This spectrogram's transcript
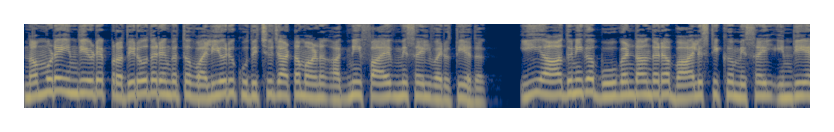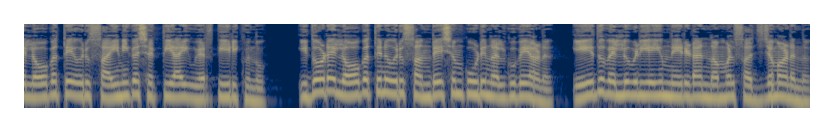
നമ്മുടെ ഇന്ത്യയുടെ പ്രതിരോധ രംഗത്ത് വലിയൊരു കുതിച്ചുചാട്ടമാണ് അഗ്നി ഫൈവ് മിസൈൽ വരുത്തിയത്. ഈ ആധുനിക ഭൂഖണ്ഡാന്തര ബാലിസ്റ്റിക് മിസൈൽ ഇന്ത്യയെ ലോകത്തെ ഒരു സൈനിക ശക്തിയായി ഉയർത്തിയിരിക്കുന്നു. ഇതോടെ ലോകത്തിന് ഒരു സന്ദേശം കൂടി നൽകുകയാണ്. ഏതു വെല്ലുവിളിയെയും നേരിടാൻ നമ്മൾ സജ്ജമാണെന്ന്.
